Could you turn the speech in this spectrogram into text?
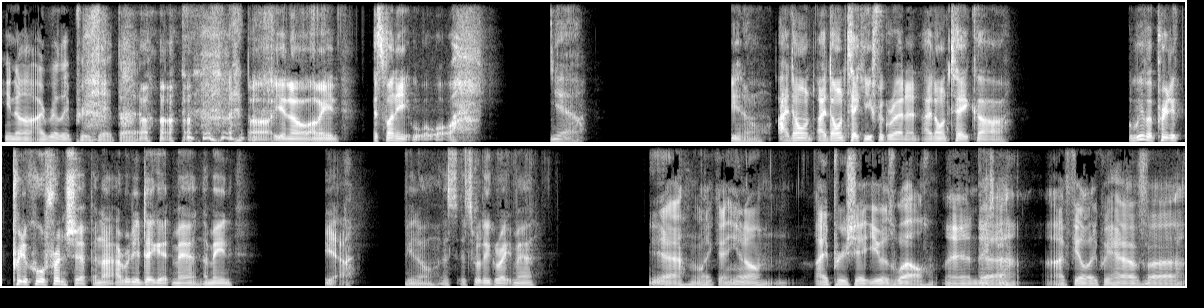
you know, I really appreciate that. uh, you know, I mean, it's funny. Yeah. You know, I don't, I don't take you for granted. I don't take, uh, we have a pretty, pretty cool friendship and I, I really dig it, man. I mean, yeah, you know, it's, it's really great, man. Yeah, like uh, you know, I appreciate you as well, and Thanks, uh. I feel like we have uh,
